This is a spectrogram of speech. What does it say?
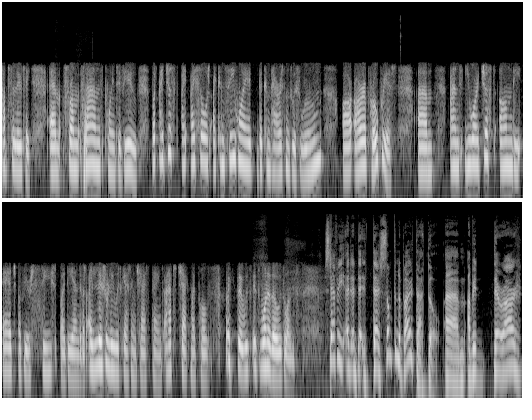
absolutely, um, from San's point of view. But I just I, I thought I can see why the comparisons with Room are are appropriate, um, and you are just on the edge of your seat by the end of it. I literally was getting chest pains. I had to check my pulse. it was it's one of those ones. Stephanie, uh, there's something about that though. Um, I mean, there are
